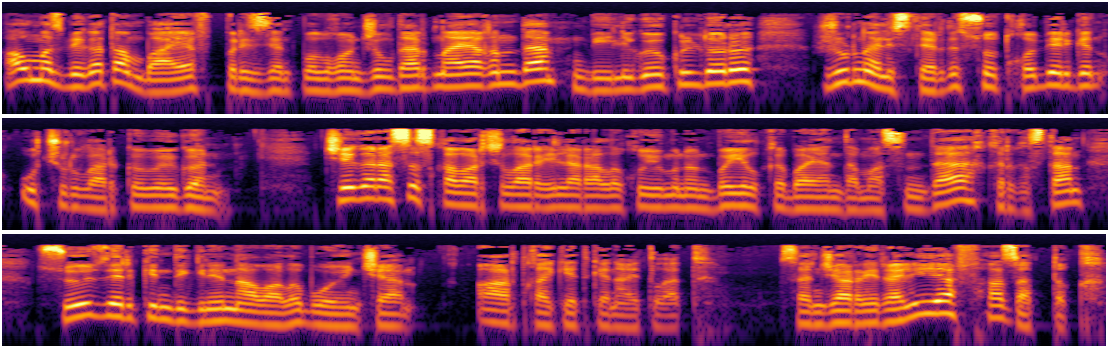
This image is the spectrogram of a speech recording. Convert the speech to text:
Алмазбек атамбаев президент болгон жылдардын аягында бийлик өкүлдөрү журналисттерди сотко берген учурлар көбөйгөн. Чек арасыз кабарчылар эл аралык уюмунун быйылкы баяндамасында кыргызстан сөз эркиндигинин абалы боюнча артка кеткени айтылат. Санжар эралиев азаттык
